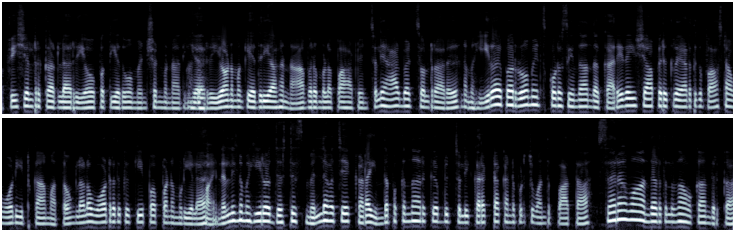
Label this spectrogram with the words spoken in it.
அஃபிஷியல் ரெக்கார்ட்ல ரியோ பத்தி எதுவும் மென்ஷன் பண்ணாதீங்க. ரியோ நமக்கு எதிரியாக நான் விரும்பலப்பா அப்படின்னு சொல்லி ஆல்பர்ட் சொல்றாரு. நம்ம ஹீரோ இப்போ ரோமேட்ஸ் கூட சேர்ந்து அந்த கறி ரைஸ் ஷாப் இருக்கிற இடத்துக்கு ஃபாஸ்ட்டாக ஓடிட்டு இருக்கான் மற்றவங்களால ஓடுறதுக்கு கீப் அப் பண்ண முடியல. ஃபைனலி நம்ம ஹீரோ ஜஸ்ட் ஸ்மெல்ல வச்சே கடை இந்த பக்கம் தான் இருக்கு அப்படின்னு சொல்லி கரெக்டா கண்டுபிடிச்சு வந்து பார்த்தா செராவும் அந்த இடத்துல தான் உட்காந்துருக்கா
